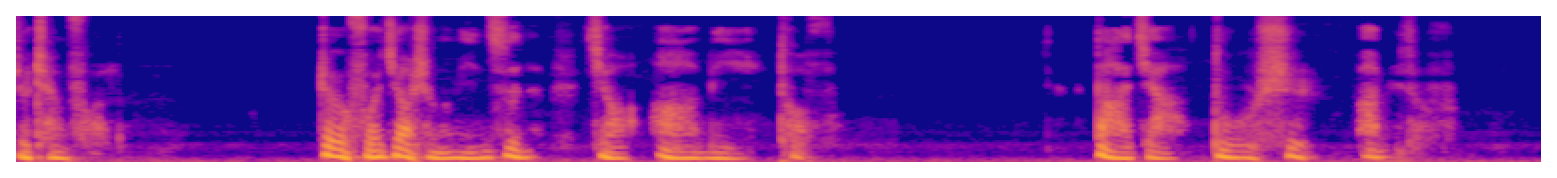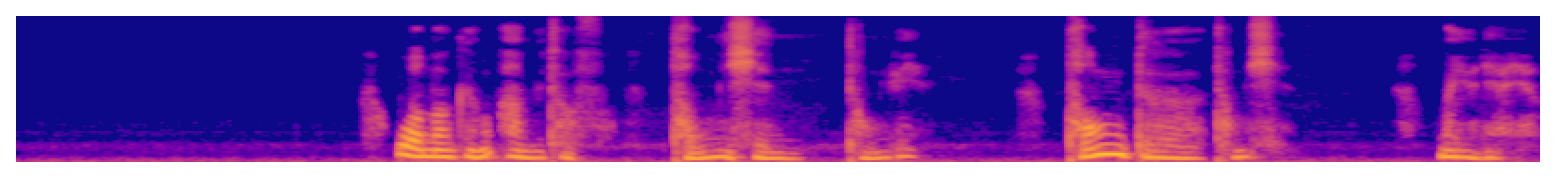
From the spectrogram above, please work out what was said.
就成佛了。这个佛叫什么名字呢？叫阿弥陀佛。大家都是阿弥陀佛，我们跟阿弥陀佛同心同愿，同德同心，没有两样。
